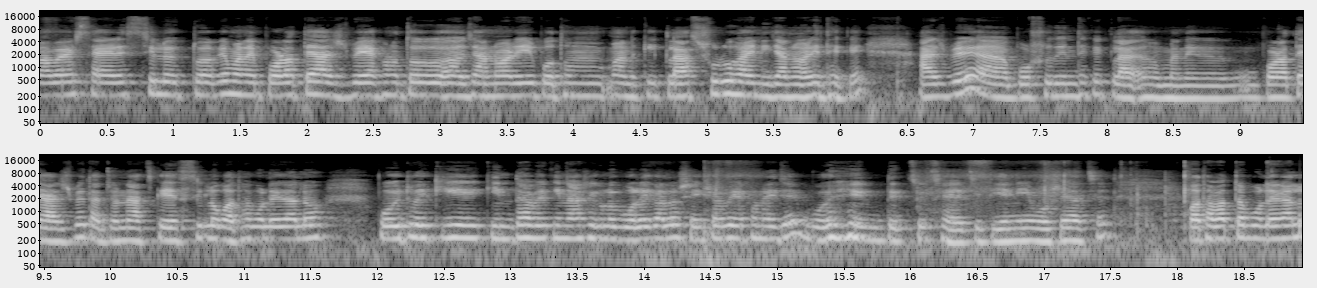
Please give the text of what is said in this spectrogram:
বাবার স্যার এসেছিল একটু আগে মানে পড়াতে আসবে। এখনও তো জানুয়ারির প্রথম মানে কি, ক্লাস শুরু হয়নি জানুয়ারি থেকে। আসবে পরশু দিন থেকে ক্লাস মানে পড়াতে আসবে। তার জন্য আজকে এসেছিল, কথা বলে গেল। বই টই কি কিনতে হবে কিনা সেগুলো বলে গেল। সেই সবই এখন এই যে বই দেখছ, ছে- চিতিয়ে নিয়ে বসে আছে। কথাবার্তা বলে গেল।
